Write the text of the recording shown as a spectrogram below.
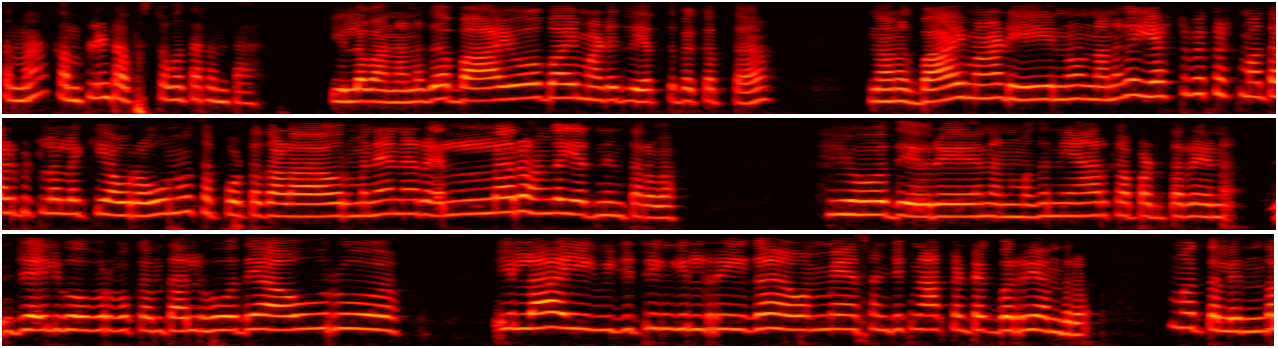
ಏನಾಯ್ತಮ್ಮ ಕಂಪ್ಲೇಂಟ್ ಆಫೀಸ್ ತಗೋತಾರಂತ. ಇಲ್ಲವ ನನಗೆ ಬಾಯೋ ಬಾಯ್ ಮಾಡಿದ್ಲು ಎತ್ತಬೇಕತ್ತ ನನಗೆ ಬಾಯ್ ಮಾಡಿ ನೋಡಿ ನನಗೆ ಎಷ್ಟು ಬೇಕಷ್ಟು ಮಾತಾಡ್ಬಿಟ್ಲಲ್ಲಕ್ಕಿ ಅವ್ರ ಅವನು ಸಪೋರ್ಟ್ ಅದಾಳ, ಅವ್ರ ಮನೆಯವ್ರು ಎಲ್ಲರೂ ಹಂಗೆ ಎದ್ದು ನಿಂತಾರವ ಅಯ್ಯೋ ದೇವ್ರೆ ನನ್ನ ಮಗನ ಯಾರು ಕಾಪಾಡ್ತಾರೆ? ಏನೋ ಜೈಲಿಗೆ ಹೋಗ್ಬರ್ಬೇಕಂತ ಅಲ್ಲಿ ಹೋದೆ ಅವರು. ಇಲ್ಲ ಈಗ ವಿಸಿಟಿಂಗ್ ಇಲ್ರಿ, ಈಗ ಒಮ್ಮೆ ಸಂಜೆಗೆ ನಾಲ್ಕು ಗಂಟೆಗೆ ಬರ್ರಿ ಅಂದ್ರು. ಮತ್ತೆ ಅಲ್ಲಿಂದ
